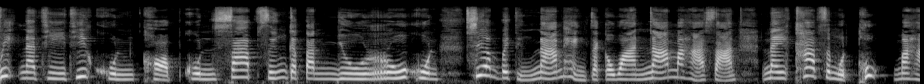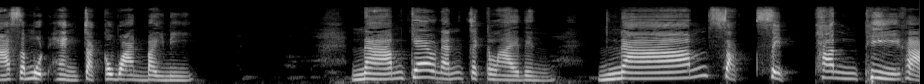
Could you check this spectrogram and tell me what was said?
วินาทีที่คุณขอบคุณซาบซึ้งกระตัญญูรู้คุณ เชื่อมไปถึงน้ำแห่งจักรวาลน้ำมหาศาล ในคาบสมุทรทุกมหาสมุทรแห่งจักรวาลใบนี้ น้ำแก้วนั้นจะกลายเป็น น้ำศักดิ์สิทธิ์ทันทีค่ะ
